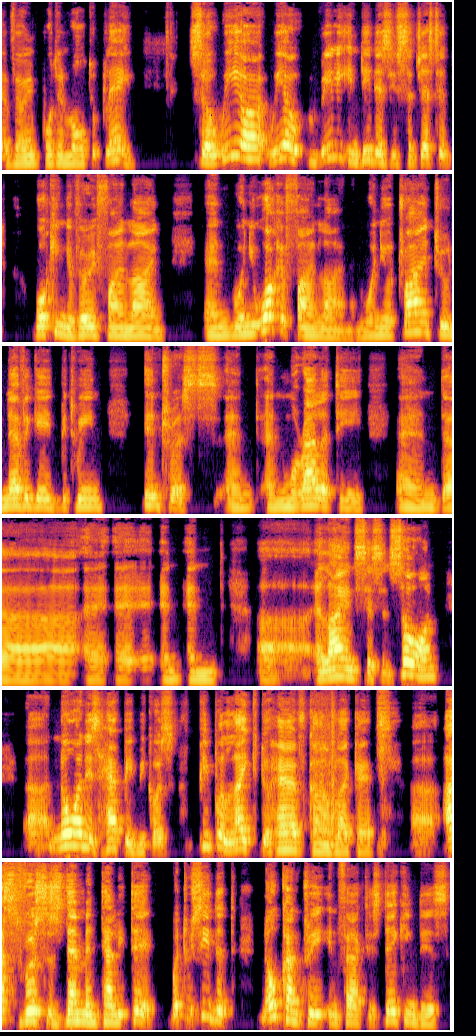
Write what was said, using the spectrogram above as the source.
a very important role to play. So we are we are really indeed, as you suggested, walking a very fine line. And when you walk a fine line, and when you're trying to navigate between interests and and morality and uh, and and uh, alliances and so on, uh, no one is happy because people like to have kind of like a uh, us versus them mentality. But we see that no country, in fact, is taking this,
